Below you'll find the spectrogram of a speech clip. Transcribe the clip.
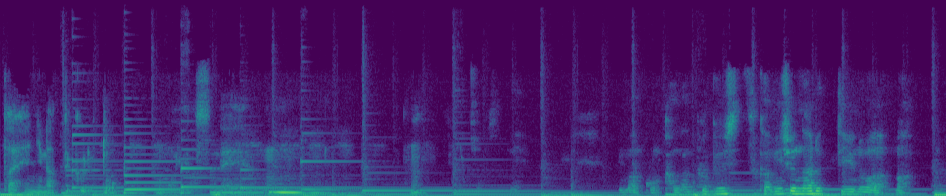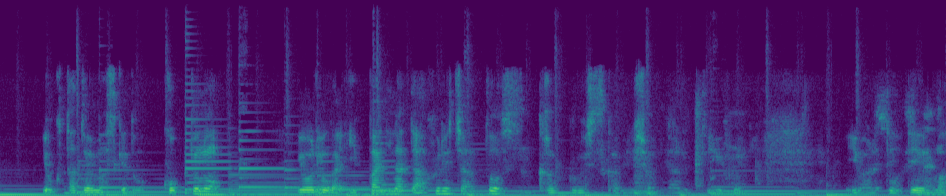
大変になってくると思いますね。うんうんまあ、この化学物質過敏症になるっていうのは、まあ、よく例えますけどコップの容量がいっぱいになって溢れちゃうと化学物質過敏症になるっていうふうに言われていて、ね。まあ、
